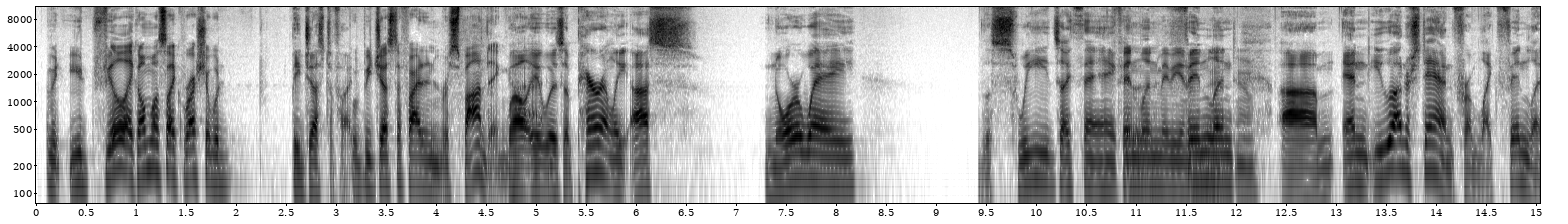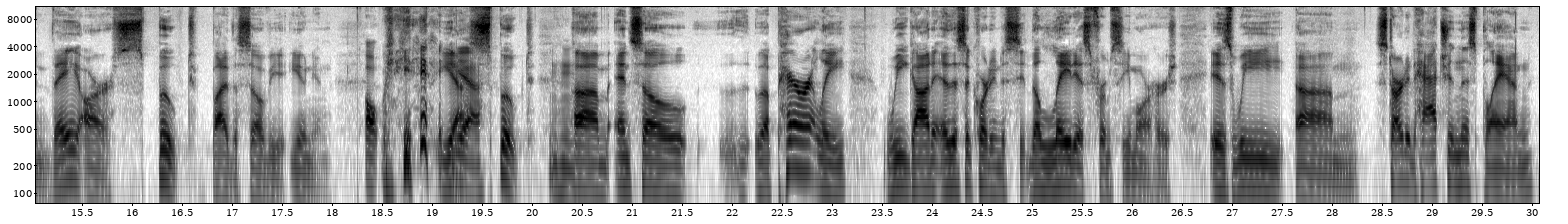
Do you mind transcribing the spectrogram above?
I mean, you'd feel like almost like Russia would Be justified. would be justified in responding. Well, it was apparently us, Norway, the Swedes, I think, Finland, maybe, Finland, yeah. um, and you understand from like Finland, they are spooked by the Soviet Union. Oh, yeah, Yeah, yeah. Mm-hmm. spooked. Um, and so uh, apparently we got this according to Se- the latest from Seymour Hersh is we um, started hatching this plan,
